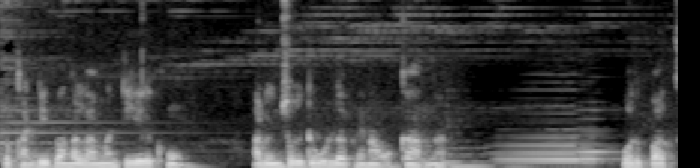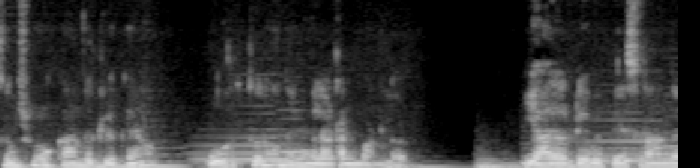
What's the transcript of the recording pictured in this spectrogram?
ஸோ கண்டிப்பாக அங்கே லெமன் டீ இருக்கும். அப்படின்னு சொல்லிட்டு உள்ளே போய் நான் உட்காந்தேன் ஒரு பத்து நிமிஷம் உட்காந்துட்டு இருக்கேன். ஒருத்தரும் வந்து எங்களை அட்டன் பண்ணல. யார்கிட்டயோ போய் பேசுகிறாங்க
